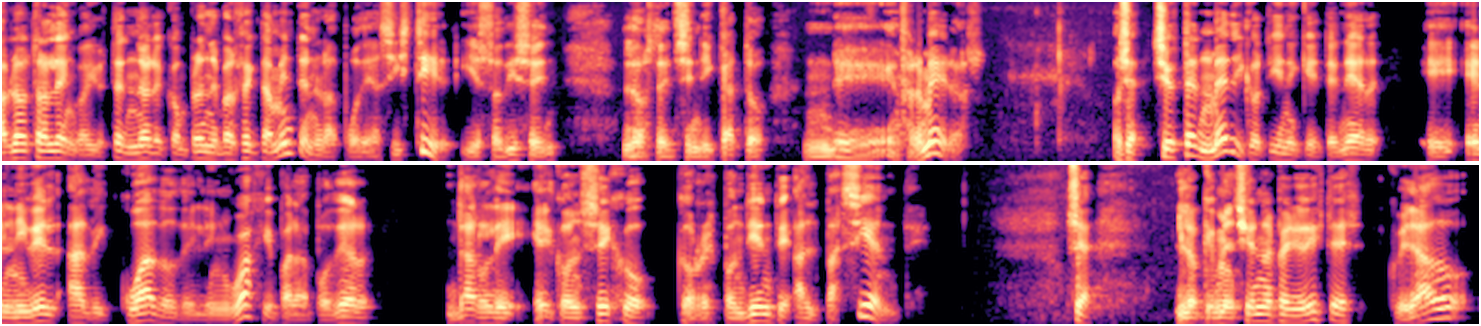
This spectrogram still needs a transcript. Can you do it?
habla otra lengua y usted no le comprende perfectamente, no la puede asistir. Y eso dicen los del sindicato de enfermeros. O sea, si usted médico tiene que tener eh, el nivel adecuado del lenguaje para poder darle el consejo correspondiente al paciente. O sea, lo que menciona el periodista es, cuidado,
